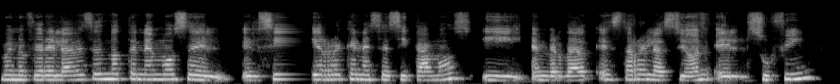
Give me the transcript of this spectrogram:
Bueno, Fiorella, a veces no tenemos el, cierre que necesitamos y en verdad esta relación, el, su fin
